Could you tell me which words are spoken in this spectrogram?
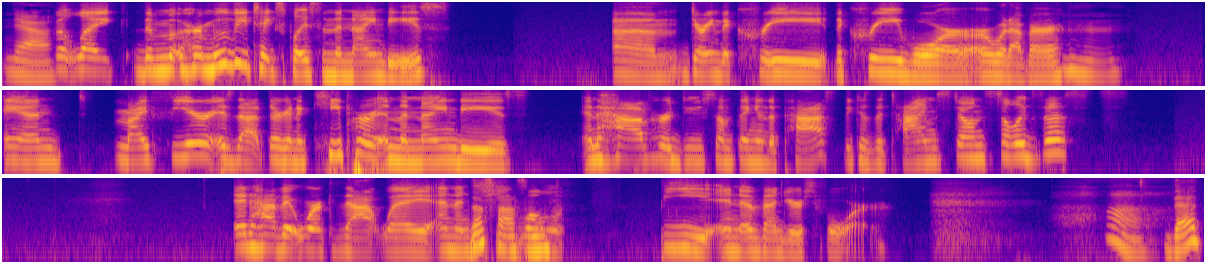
Yeah. but like the her movie takes place in the 90s um during the Kree the Kree war or whatever. Hmm and my fear is that they're going to keep her in the 90s and have her do something in the past because the time stone still exists. And have it work that way and then That's she possible. won't be in Avengers 4 Huh. that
